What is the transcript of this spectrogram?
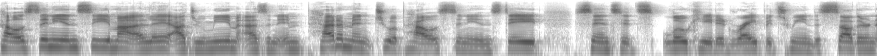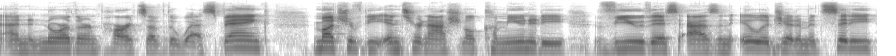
Palestinians see Ma'ale Adumim as an impediment to a Palestinian state since it's located right between the southern and northern parts of the West Bank. Much of the international community view this as an illegitimate city,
